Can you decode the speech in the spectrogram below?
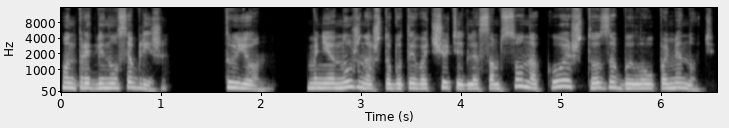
Он придвинулся ближе. «Туйон, мне нужно, чтобы ты в отчете для Самсона кое-что забыла упомянуть».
